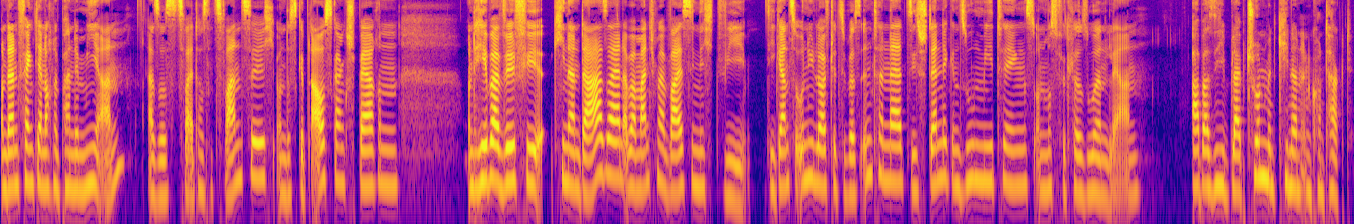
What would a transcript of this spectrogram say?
Und dann fängt ja noch eine Pandemie an. Also es ist 2020 und es gibt Ausgangssperren. Und Heber will für Kinan da sein, aber manchmal weiß sie nicht wie. Die ganze Uni läuft jetzt übers Internet, sie ist ständig in Zoom-Meetings und muss für Klausuren lernen. Aber sie bleibt schon mit Kinan in Kontakt.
